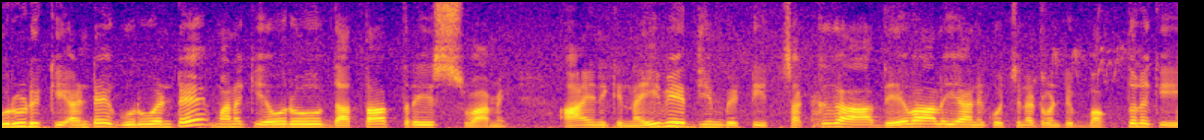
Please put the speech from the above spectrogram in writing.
గురుడికి అంటే గురువు అంటే మనకి ఎవరు? దత్తాత్రేయ స్వామి. ఆయనకి నైవేద్యం పెట్టి చక్కగా దేవాలయానికి వచ్చినటువంటి భక్తులకి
